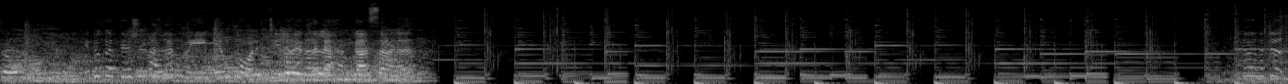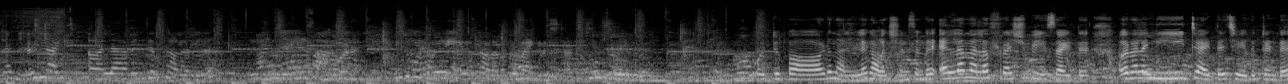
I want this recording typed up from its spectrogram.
സോ ഇതൊക്കെ അത്യാവശ്യം നല്ല പ്രീമിയം ക്വാളിറ്റിയിൽ വരുന്ന ലെഹങ്കാസ് ആണ്. വന്നിട്ട് ലൈറ്റ് ലാവൻഡർ കളറിൽ സംഭവമാണ്. ഈ ഒരുപാട് നല്ല കളക്ഷൻസ് ഉണ്ട്. എല്ലാം നല്ല ഫ്രഷ് പീസ് ആയിട്ട് അവർ നല്ല നീറ്റായിട്ട് ചെയ്തിട്ടുണ്ട്.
